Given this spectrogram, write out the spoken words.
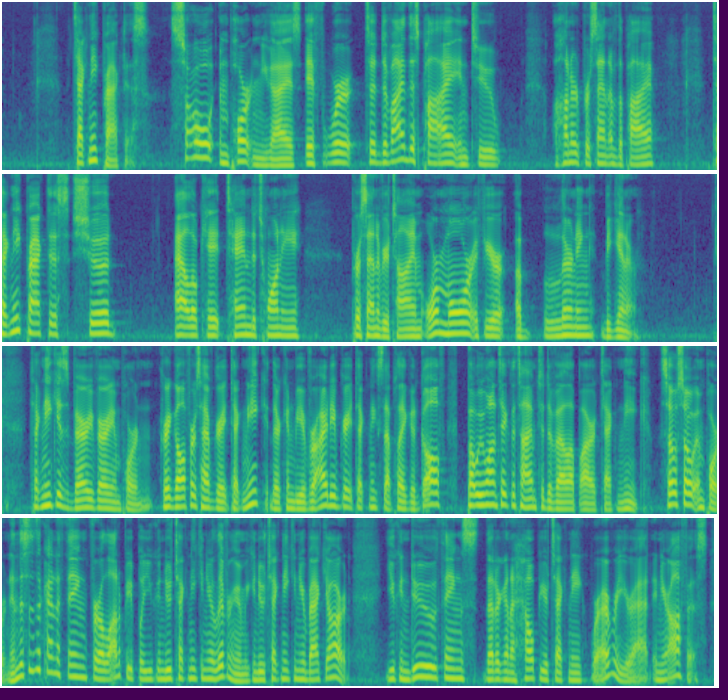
Technique practice. So important, you guys. If we're to divide this pie into 100% of the pie, technique practice should allocate 10 to 20% of your time or more if you're a learning beginner. Technique is very, very important. Great golfers have great technique. There can be a variety of great techniques that play good golf, but we want to take the time to develop our technique. So, so important. And this is the kind of thing for a lot of people. You can do technique in your living room, you can do technique in your backyard. You can do things that are going to help your technique wherever you're at in your office.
